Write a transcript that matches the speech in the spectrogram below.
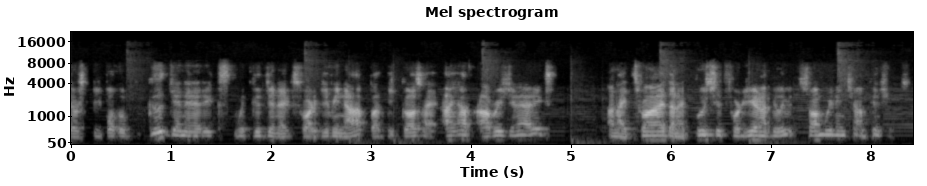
There's people who good genetics with good genetics who are giving up, but because I, I have average genetics and I tried and I pushed it for a year and I believe it, so I'm winning championships.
